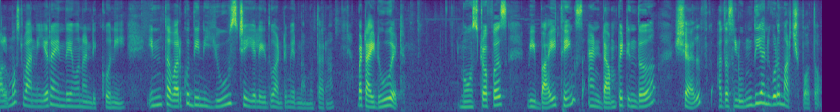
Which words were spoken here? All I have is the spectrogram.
ఆల్మోస్ట్ వన్ ఇయర్ అయిందేమోనండి కొని. ఇంతవరకు దీన్ని యూజ్ చేయలేదు అంటే మీరు నమ్ముతారా? But I do it most of us we buy things and dump it in the shelf అది అసలు ఉంది అని కూడా మర్చిపోతాం.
